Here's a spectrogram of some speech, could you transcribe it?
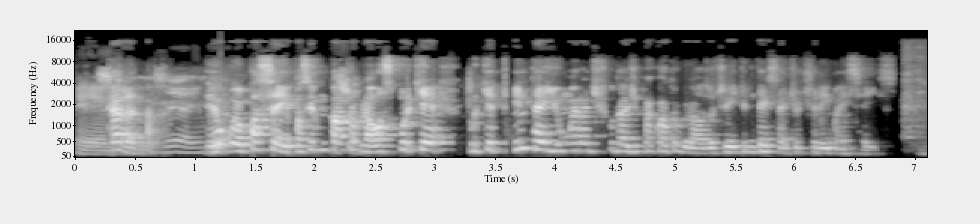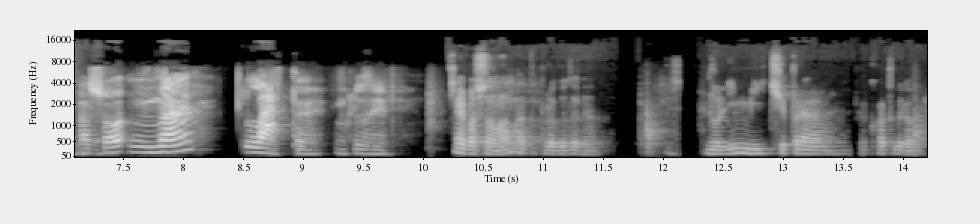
É, Cara, mais- Mas e ainda? Eu, eu passei, eu passei com 4 Passou. graus, porque, porque 31 era dificuldade para 4 graus. Eu tirei 37, eu tirei mais 6. Passou na lata, inclusive. É, passou na lata, pelo que eu tô vendo. No limite pra, pra 4 graus.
